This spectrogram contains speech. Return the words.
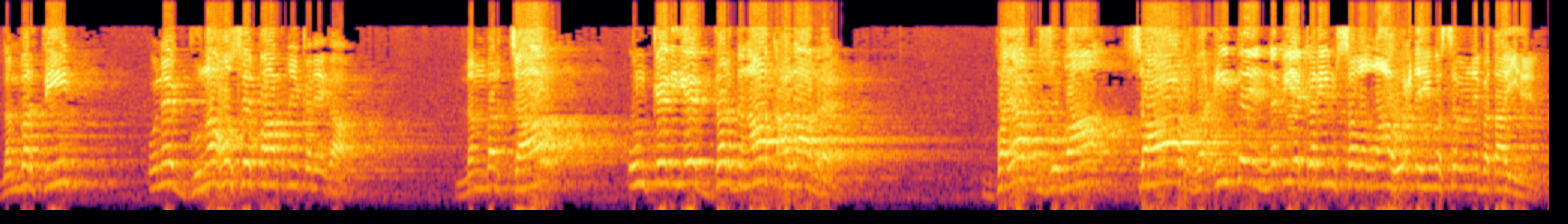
نمبر تین، انہیں گناہوں سے پاک نہیں کرے گا۔ نمبر چار، ان کے لیے دردناک عذاب ہے۔ بیک زبان چار وعیدیں نبی کریم صلی اللہ علیہ وسلم نے بتائی ہیں۔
